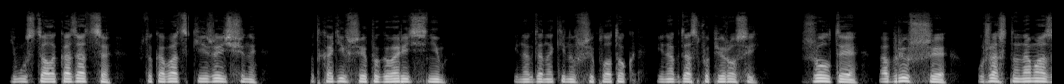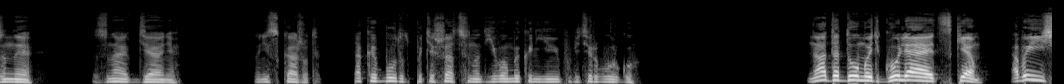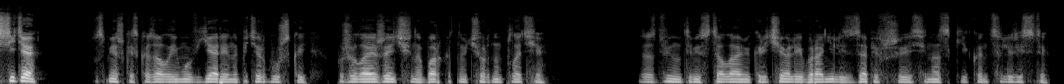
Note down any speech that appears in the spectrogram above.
Ему стало казаться, что кабацкие женщины, подходившие поговорить с ним, иногда накинувшие платок, иногда с папиросой. Желтые, обрюзшие, ужасно намазанные. Знают, где Аня. Но не скажут. Так и будут потешаться над его мыканьями по Петербургу. «Надо думать, гуляет с кем, а вы ищите!» С усмешкой сказала ему в Яре на Петербургской пожилая женщина в бархатном черном платье. За сдвинутыми столами кричали и бронились запившие сенатские канцеляристы.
